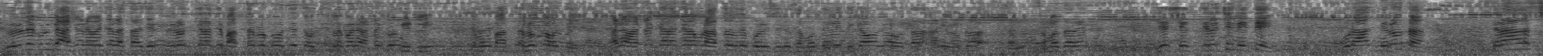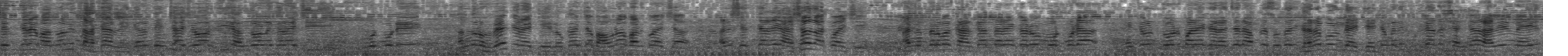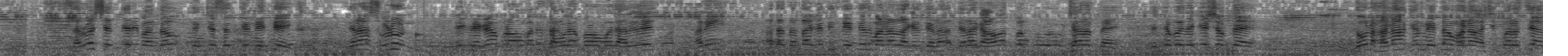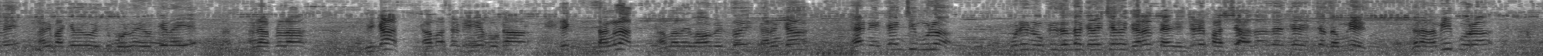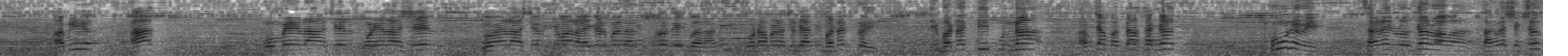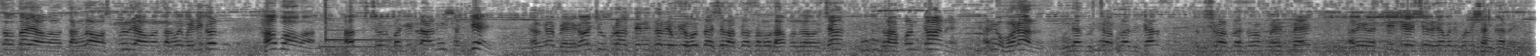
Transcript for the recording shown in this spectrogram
विरोधाकडून काय आशा ठेवायच्या नसतात. ज्यांनी विरोध केला ते बहात्तर लोक होते चौतीस लोकांनी अटक करून घेतली. त्यामध्ये बहात्तर लोक होते. आणि अटक करा करा म्हणून होते पोलीस स्टेशन समोर. ते दिखावा होता आणि लोक समजदार आहेत. जे शेतकऱ्याचे नेते म्हणून आज मिरवतात त्याला शेतकरी बांधवांनी नाकारले. कारण त्यांच्या जीवावरती आंदोलनं करायची मोठमोठे आंदोलन उभे करायचे लोकांच्या भावना भडकवायच्या. आणि शेतकऱ्यांनी आशा दाखवायची. आणि नंतर मग कारखानदारांकडून मोठमोठ्या यांच्याकडून तोडपाण्या करायच्या आणि आपल्या स्वतःची घरं पडून द्यायची. याच्यामध्ये कुठली आता शंका राहिलेली नाही. सर्व शेतकरी बांधव त्यांचे शेतकरी नेते त्यांना सोडून एक वेगळ्या प्रवाहामध्ये चांगल्या प्रवाहामध्ये आलेले आहेत. आणि आता तथाकथित नेतेच म्हणायला लागेल त्यांना. त्यांना गावात पण विचारत नाही. त्यांच्यामध्ये एकच शब्द आहे. दोन हाना नेता म्हणा अशी परिस्थिती आली आणि बाकी बोलणं योग्य नाहीये. आणि आपल्याला विकास कामासाठी हे मोठा एक चांगलाच आम्हाला एक वाव भेटतोय. कारण का ह्या नेत्यांची मुलं पुढे नोकरी धंदा करायची आणि गरज नाही त्यांच्याकडे पाचशे हजार हजार यांच्या जमिनी आहेत. तर आम्ही पोरं आम्ही आज मुंबईला असेल पुण्याला असेल गोव्याला असेल किंवा रायगडपर्यंत आम्ही पूर्ण देशभर आम्ही पोटापाण्यासाठी आम्ही भटकतोय. ती भटकती पुन्हा आमच्या मतदारसंघात होऊ नये सगळ्यात रोजगार व्हावा चांगला शिक्षण संस्था यावा चांगला हॉस्पिटल यावा चांगलं मेडिकल हब व्हावा. हा दृष्टिकोन बघितला आणि शक्य आहे. कारण का बेळगावची उपराजधानी जर एवढी होत असेल आपल्यासमोर दहा पंधरा वर्षात तर आपण का नाही? आणि होणार. म्हणजे या दृष्टीने आपला विकास दृष्टीने आपला सर्व प्रयत्न आहे आणि नक्कीच यश येईल याच्यामध्ये कुठली शंका नाही.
